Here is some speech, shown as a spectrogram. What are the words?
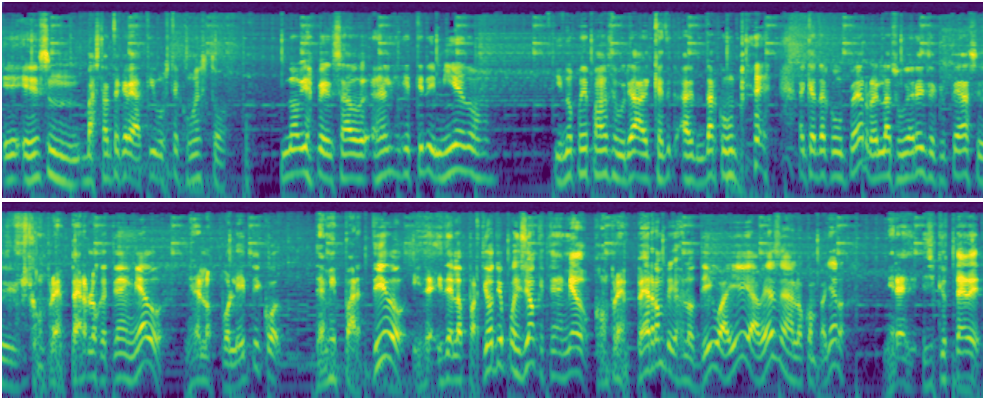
eh, es bastante creativo usted con esto no habías pensado, es alguien que tiene miedo y no puede pagar seguridad, hay que andar con un, hay que andar con un perro, es la sugerencia que usted hace. Compren perros que tienen miedo. Miren, los políticos de mi partido y de, los partidos de oposición que tienen miedo, compren perros, hombre, yo se los digo ahí a veces a los compañeros. Mire, es que ustedes,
